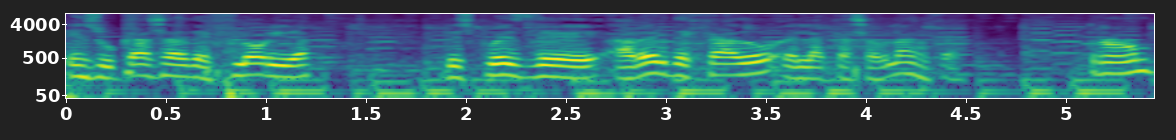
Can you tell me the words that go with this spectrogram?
en su casa de Florida después de haber dejado en la Casa Blanca. Trump,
